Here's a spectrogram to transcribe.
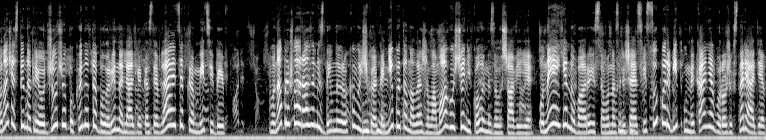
Вона частина тріо Джуджу, покинута балерина лялька, яка з'являється в крамниці див. Вона прийшла разом із дивною рукавичкою, яка нібито належала магу, що ніколи не залишав її. У неї є нова риса. Вона заряджає свій супер від уникання ворожих снарядів.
